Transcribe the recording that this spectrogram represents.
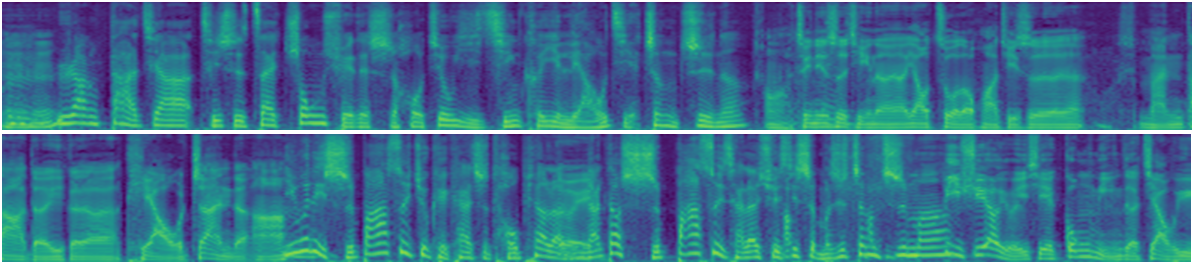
嗯，让大家其实，在中学的时候就已经可以了解政治呢。哦，这件事情呢，要做的话，其实蛮大的一个挑战的啊。因为你十八岁就可以开始投票了，难道十八岁才来学习什么是政治吗？必须要有一些公民的教育。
